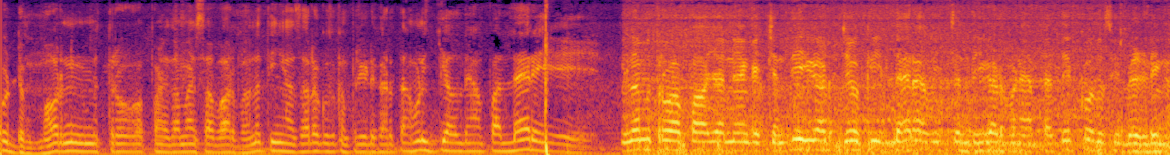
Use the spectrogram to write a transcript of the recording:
ਗੁੱਡ ਮਾਰਨਿੰਗ ਮਿੱਤਰੋ। ਆਪਾਂ ਨੇ ਮੈਂ ਸਵਾਰ ਬੰਨਤੀਆਂ ਸਾਰਾ ਕੁਝ ਕੰਪਲੀਟ ਕਰਤਾ। ਹੁਣ ਚੱਲਦੇ ਆਪਾਂ ਲਹਿਰੇ। ਲੈ ਮਿੱਤਰੋ, ਆਪਾਂ ਆ ਜਾਂਦੇ ਆਂਗੇ ਚੰਡੀਗੜ੍ਹ, ਜੋ ਕਿ ਲਹਿਰਾ ਵੀ ਚੰਡੀਗੜ੍ਹ ਬਣਿਆ ਪਿਆ। ਦੇਖੋ ਤੁਸੀਂ ਬਿਲਡਿੰਗ।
